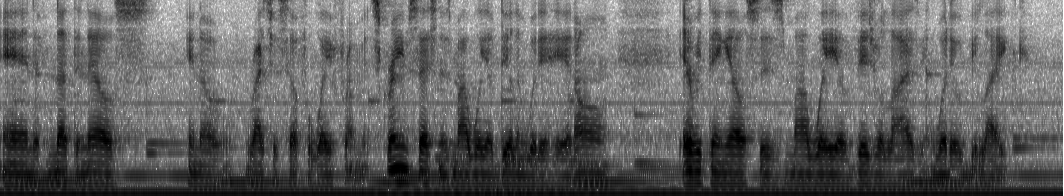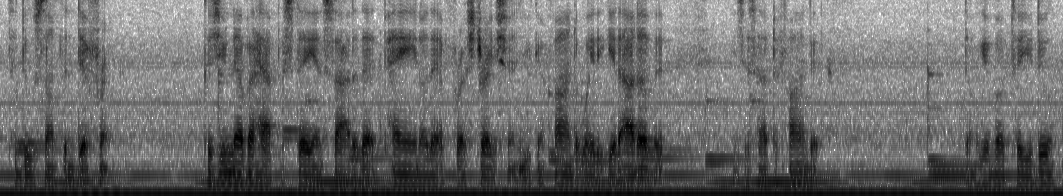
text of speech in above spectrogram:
And if nothing else, you know, write yourself away from it. Scream session is my way of dealing with it head on. Everything else is my way of visualizing what it would be like to do something different. Because you never have to stay inside of that pain or that frustration. You can find a way to get out of it. You just have to find it. Don't give up till you do.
